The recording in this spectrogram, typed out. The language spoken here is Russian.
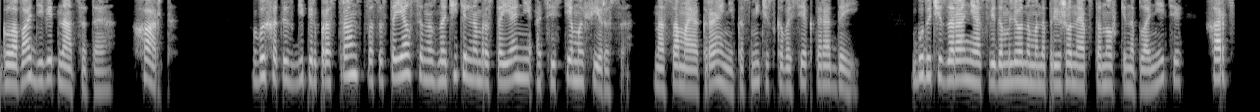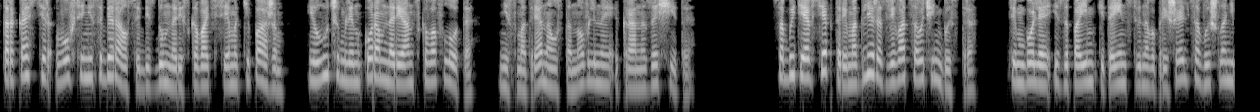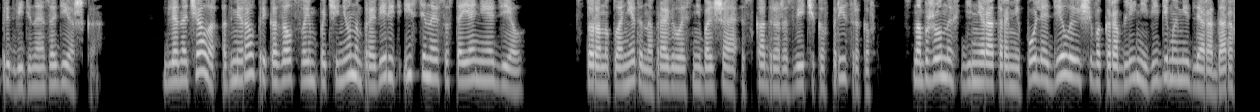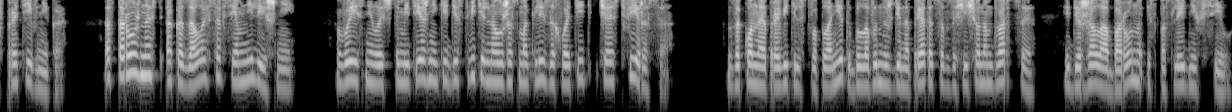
Глава 19. Харт. Выход из гиперпространства состоялся на значительном расстоянии от системы Фироса, на самой окраине космического сектора Дей. Будучи заранее осведомленным о напряженной обстановке на планете, Харт Старкастер вовсе не собирался бездумно рисковать всем экипажем и лучшим линкором Нарианского флота, несмотря на установленные экраны защиты. События в секторе могли развиваться очень быстро – тем более из-за поимки таинственного пришельца вышла непредвиденная задержка. Для начала адмирал приказал своим подчиненным проверить истинное состояние дел. В сторону планеты направилась небольшая эскадра разведчиков-призраков, снабженных генераторами поля, делающего корабли невидимыми для радаров противника. Осторожность оказалась совсем не лишней. Выяснилось, что мятежники действительно уже смогли захватить часть Фироса. Законное правительство планеты было вынуждено прятаться в защищенном дворце и держало оборону из последних сил.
